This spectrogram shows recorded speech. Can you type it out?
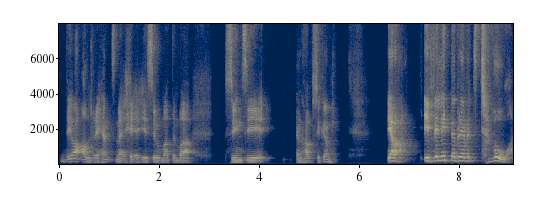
det har aldrig hänt mig i Zoom att den bara syns i en halv sekund. I alla fall, i Filipperbrevet 2,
